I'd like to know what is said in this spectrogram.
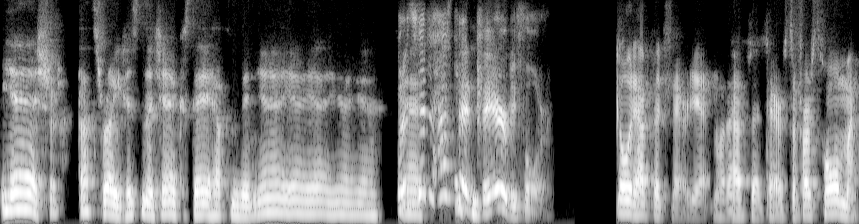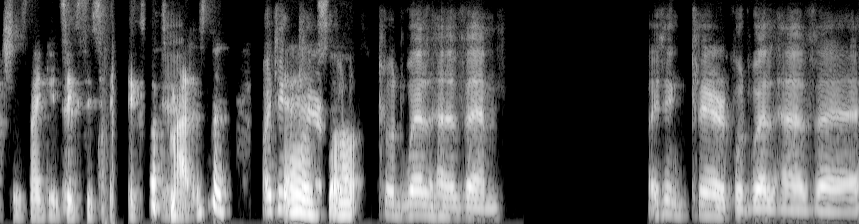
Yeah, sure. That's right, isn't it? Yeah, because they haven't been. Yeah, yeah, yeah, yeah, yeah. But yeah. it said they have played Clare before. Oh, they have played Clare. Yeah, no, they have played Clare. It's the first home match since 1966. Yeah. That's yeah. mad, isn't it? I think yeah, Clare so... could, could well have. Um, I think Clare could well have uh,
